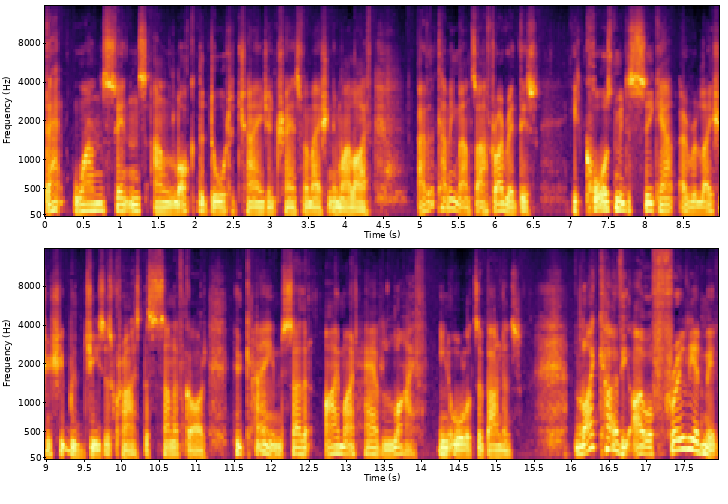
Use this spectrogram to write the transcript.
that one sentence unlocked the door to change and transformation in my life. Over the coming months after I read this, it caused me to seek out a relationship with Jesus Christ, the Son of God, who came so that I might have life in all its abundance. Like Covey, I will freely admit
